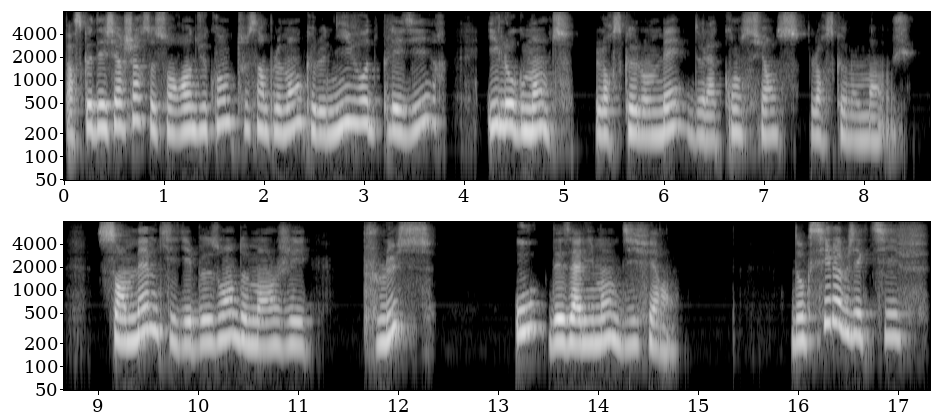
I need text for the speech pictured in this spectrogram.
Parce que des chercheurs se sont rendus compte tout simplement que le niveau de plaisir, il augmente lorsque l'on met de la conscience lorsque l'on mange, sans même qu'il y ait besoin de manger plus ou des aliments différents. Donc si l'objectif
